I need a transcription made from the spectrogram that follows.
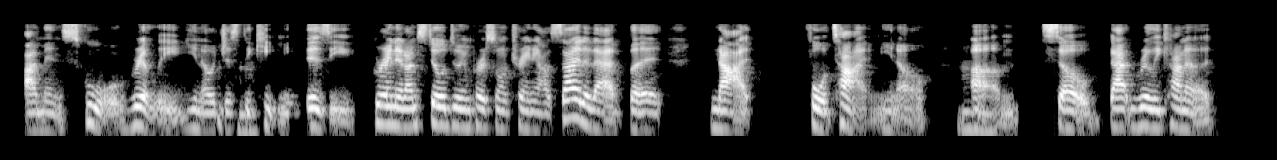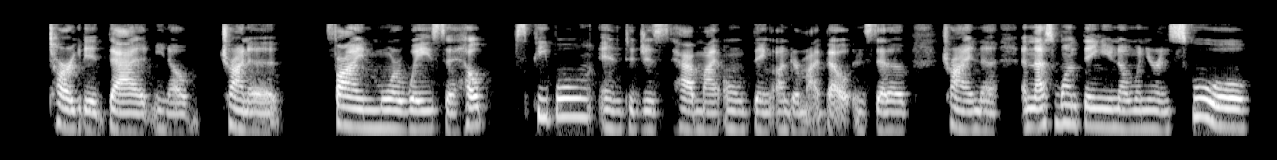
I'm in school, really. You know, just mm-hmm. to keep me busy. Granted, I'm still doing personal training outside of that, but not full time. You know. Mm-hmm. Um, so that really kind of targeted that, you know, trying to find more ways to help people and to just have my own thing under my belt instead of trying to and that's one thing you know when you're in school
